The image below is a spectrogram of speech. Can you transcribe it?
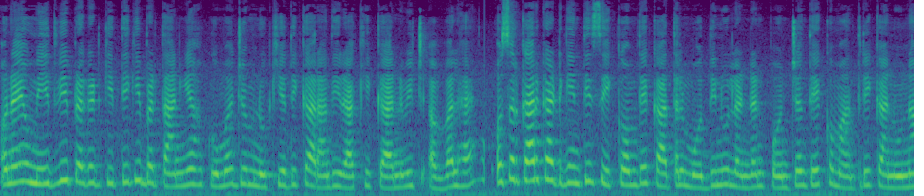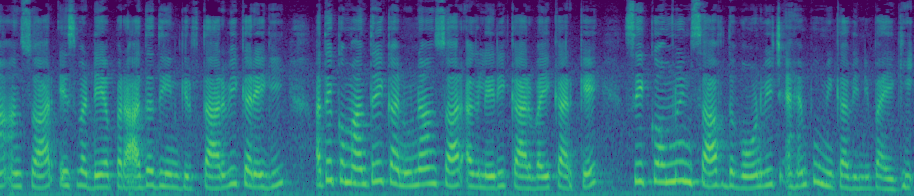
ਉਹਨਾਂ ਇਹ ਉਮੀਦ ਵੀ ਪ੍ਰਗਟ ਕੀਤੀ ਕਿ ਬਰਤਾਨੀਆ ਹਕੂਮਤ ਜੋ ਮਨੁੱਖੀ ਅਧਿਕਾਰਾਂ ਦੀ ਰਾਖੀ ਕਰਨ ਵਿੱਚ ਅਵਲ ਹੈ, ਉਹ ਸਰਕਾਰ ਘੱਟ ਗਿਣਤੀ ਸਿੱਖ ਕੌਮ ਦੇ ਕਾਤਲ ਮੋਦੀ ਨੂੰ ਲੰਡਨ ਪਹੁੰਚਣ ਤੇ ਕੌਮਾਂਤਰੀ ਕਾਨੂੰਨਾਂ ਅਨੁਸਾਰ ਇਸ ਵੱਡੇ ਅਪਰਾਧ ਅਧੀਨ ਗ੍ਰਿਫਤਾਰ ਵੀ ਕਰੇਗੀ ਅਤੇ ਕੌਮਾਂਤਰੀ ਕਾਨੂੰਨਾਂ ਅਨੁਸਾਰ ਅਗਲੇਰੀ ਕਾਰਵਾਈ ਕਰਕੇ ਸਿੱਖ ਕੌਮ ਨੂੰ ਇਨਸਾਫ ਦਿਵਾਉਣ ਵਿੱਚ ਅਹਿਮ ਭੂਮਿਕਾ ਵੀ ਨਿਭਾਏਗੀ।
